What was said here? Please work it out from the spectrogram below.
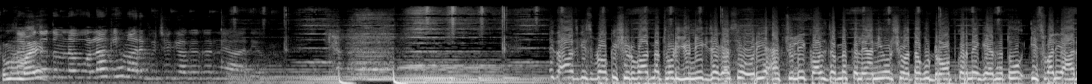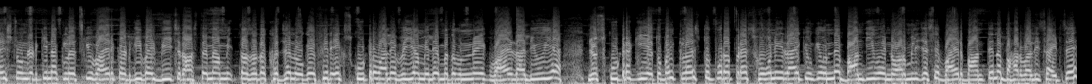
तुम हमारे तो तुमने बोला कि हमारे पीछे क्या क्या करने आ रहे हो। आज की इस ब्लॉग की शुरुआत ना थोड़ी यूनिक जगह से हो रही है। एक्चुअली कल जब मैं कल्याणी और श्वेता को ड्रॉप करने गया था तो इस वाली आर एस की ना क्लच की वायर कट गई भाई बीच रास्ते में। हम इतना ज़्यादा खज्जल हो गए। फिर एक स्कूटर वाले भैया मिले मतलब उन्होंने एक वायर डाली हुई है, जो स्कूटर की है। तो भाई क्लच तो पूरा प्रेस हो नहीं रहा है, क्योंकि उन्होंने बांधी हुई नॉर्मली जैसे वायर बांधते ना बाहर वाली साइड से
